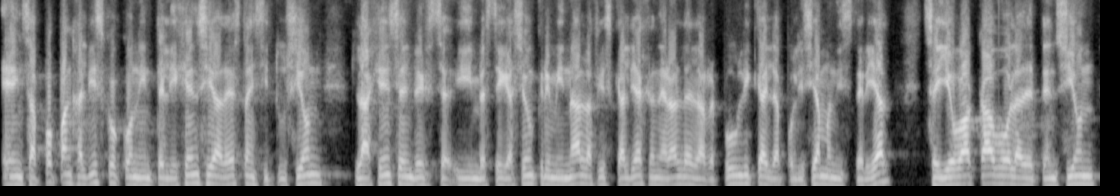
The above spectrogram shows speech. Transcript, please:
en Zapopan, Jalisco, con inteligencia de esta institución, la Agencia de Investigación Criminal, la Fiscalía General de la República y la Policía Ministerial, se llevó a cabo la detención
